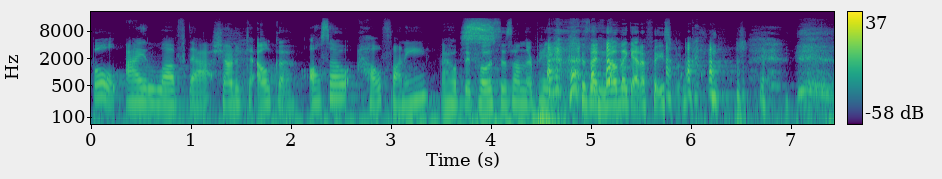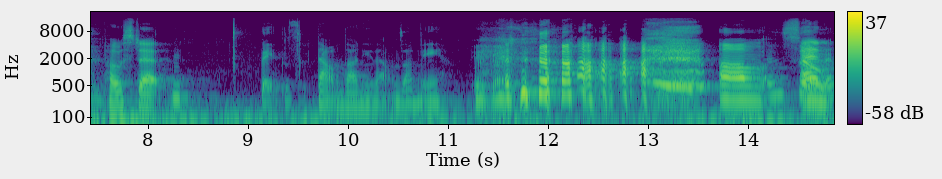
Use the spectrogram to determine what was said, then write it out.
bolt. I love that. Shout out to Elka. Also, how funny. I hope they post this on their page because I know they got a Facebook page. Post it. Thanks. That one's on you. That one's on me. We're good. um, So- and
